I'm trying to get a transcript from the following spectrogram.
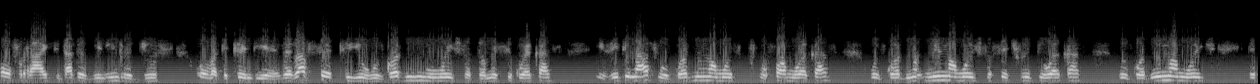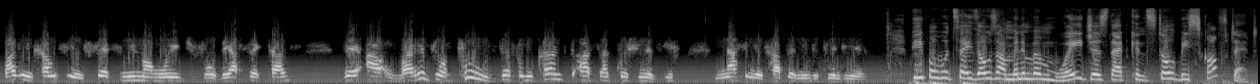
of rights that has been introduced over the 20 years. As I've said to you, we've got minimum wage for domestic workers. Is it enough? We've got minimum wage for farm workers. We've got minimum wage for security workers. We've got minimum wage. The Bargaining Council sets minimum wage for their sectors. There are a variety of tools. Therefore, you can't ask that question as if nothing has happened in the 20 years. People would say those are minimum wages that can still be scoffed at.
